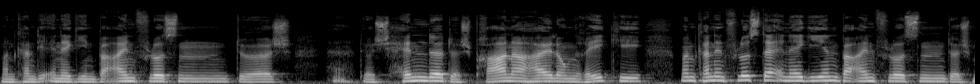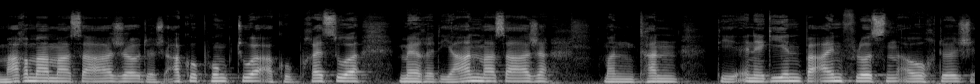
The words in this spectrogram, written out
Man kann die Energien beeinflussen durch, durch Hände, durch Prana-Heilung, Reiki. Man kann den Fluss der Energien beeinflussen durch Marma-Massage, durch Akupunktur, Akupressur, Meridianmassage. Man kann die Energien beeinflussen auch durch,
